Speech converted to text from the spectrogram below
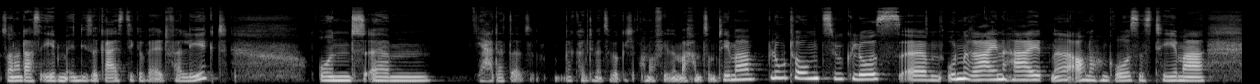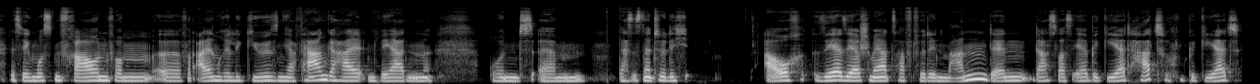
sondern das eben in diese geistige Welt verlegt. Und ähm, ja, da, da, da könnte man jetzt wirklich auch noch viel machen zum Thema Blutung, Zyklus, ähm, Unreinheit, ne, auch noch ein großes Thema. Deswegen mussten Frauen vom, äh, von allem Religiösen ja ferngehalten werden. Und ähm, das ist natürlich auch sehr, sehr schmerzhaft für den Mann, denn das, was er begehrt hat und begehrt,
